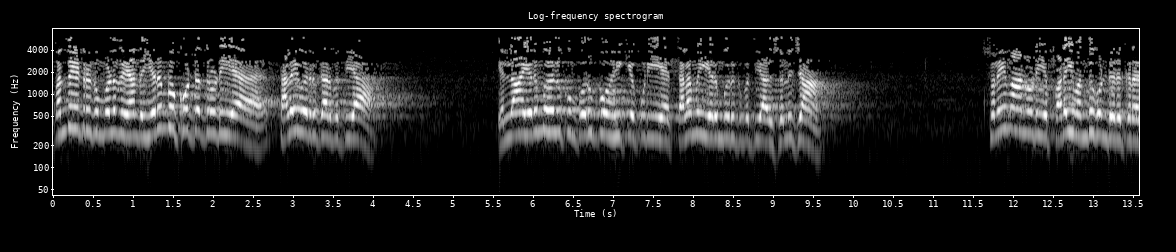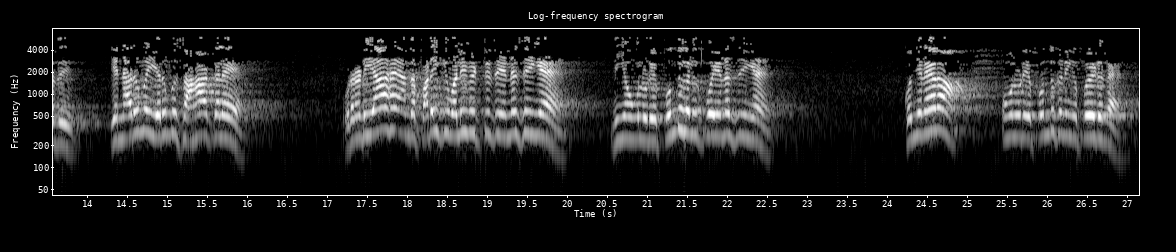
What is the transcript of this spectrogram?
வந்துகிட்டு இருக்கும் பொழுது அந்த எறும்பு கூட்டத்தினுடைய தலைவர் இருக்கார் பத்தியா? எல்லா எறும்புகளுக்கும் பொறுப்பு வகிக்கக்கூடிய தலைமை எறும்பு இருக்கு பத்தியா? அது சொல்லிச்சான். சுலைமானுடைய படை வந்து கொண்டிருக்கிறது. என் அருமை எறும்பு சகாக்களே உடனடியாக அந்த படைக்கு வழி விட்டுட்டு என்ன செய்யுங்க? நீங்க உங்களுடைய பொந்துகளுக்கு போய் என்ன செய்யுங்க? கொஞ்ச நேரம் உங்களுடைய பொந்துக்கு நீங்க போயிடுங்க.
